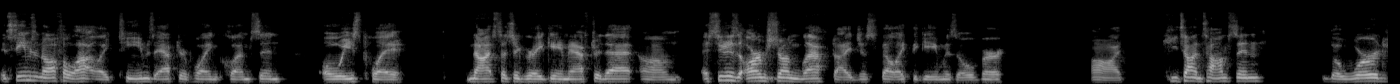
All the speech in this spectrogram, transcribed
it seems an awful lot like teams after playing Clemson always play not such a great game after that. Um, as soon as Armstrong left, I just felt like the game was over. Uh, Keytaon Thompson, the word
